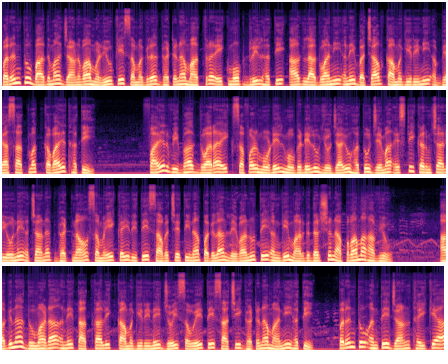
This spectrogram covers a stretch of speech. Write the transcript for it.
પરંતુ બાદમાં જાણવા મળ્યું કે સમગ્ર ઘટના માત્ર એક મોક ડ્રીલ હતી, આગ લાગવાની અને બચાવ કામગીરીની અભ્યાસાત્મક કવાયત હતી. ફાયર વિભાગ દ્વારા એક સફળ મોડેલ મોગડેલું યોજાયું હતું જેમાં એસટી કર્મચારીઓને અચાનક ઘટનાઓ સમયે કઈ રીતે સાવચેતીના પગલાં લેવાનું તે અંગે માર્ગદર્શન આપવામાં આવ્યું. આગના ધુમાડા અને તાત્કાલિક કામગીરીને જોઈ સૌએ તે સાચી ઘટના માની હતી, પરંતુ અંતે જાણ થઈ કે આ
